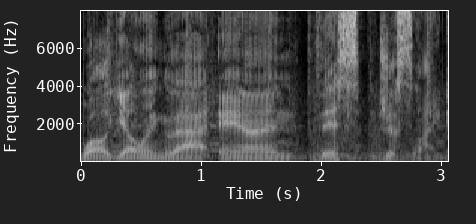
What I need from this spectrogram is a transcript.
while yelling that, and this just like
